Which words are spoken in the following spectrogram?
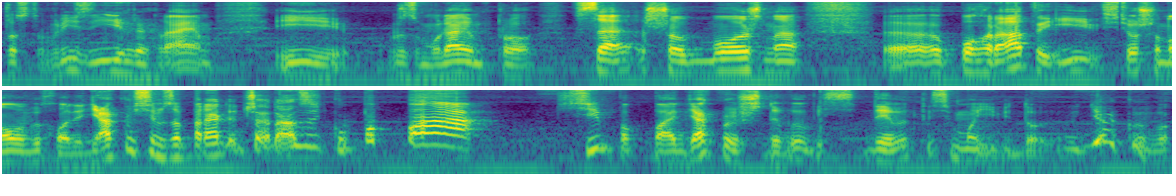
просто в різні ігри граємо і розмовляємо про все, що можна е, пограти, і все, що нове виходить. Дякую всім за перегляд ще разику. Па-па! Всім папа, дякую, що дивились, дивитесь мої відео. Дякую вам.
